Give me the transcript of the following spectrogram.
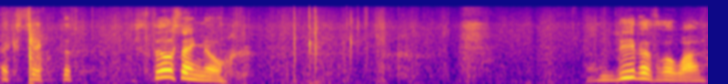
accepted. Still saying no. I'll leave her for a while.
